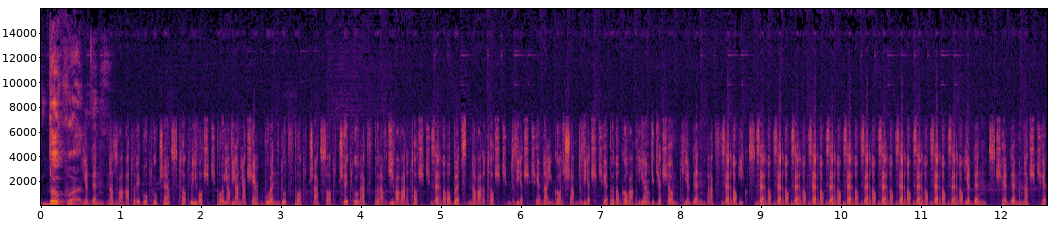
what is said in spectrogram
Dokładnie. 1. Nazwa atrybutu częstotliwość pojawiania się błędów podczas odczytu RAW prawdziwa wartość 0 obecna wartość 200 najgorsza 200 progowa 51 RAW 0 x 0 0 0 0 0 0 0 0 0 0 0 0 1 z 17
